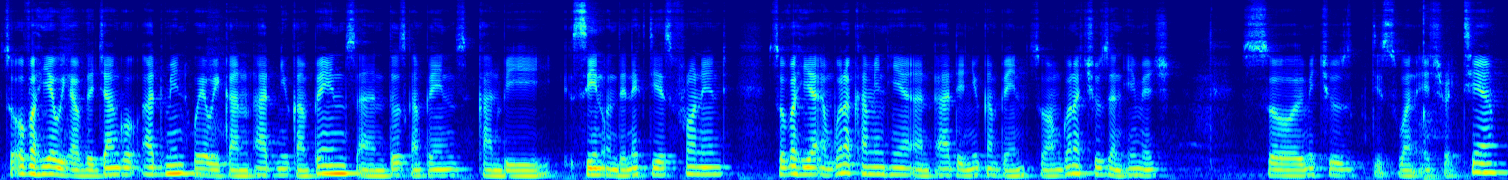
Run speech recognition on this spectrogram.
So over here we have the Django admin where we can add new campaigns and those campaigns can be seen on the Next.js frontend. So over here I'm gonna come in here and add a new campaign. So I'm gonna choose an image. So let me choose this one H right here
